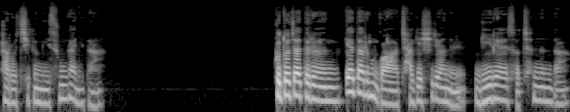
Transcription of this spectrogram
바로 지금 이 순간이다. 구도자들은 깨달음과 자기 실현을 미래에서 찾는다.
